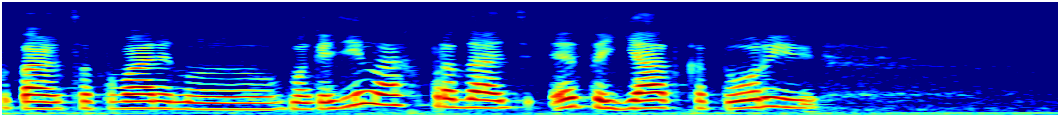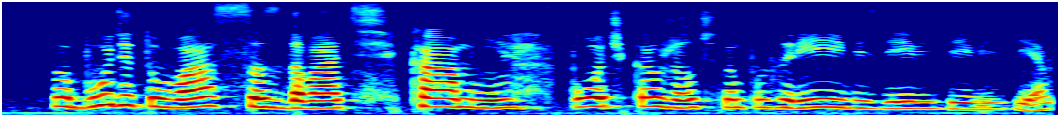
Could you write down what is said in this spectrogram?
пытаются поваренную в магазинах продать, это яд, который будет у вас создавать камни в почках, в желчном пузыре и везде, везде, везде.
